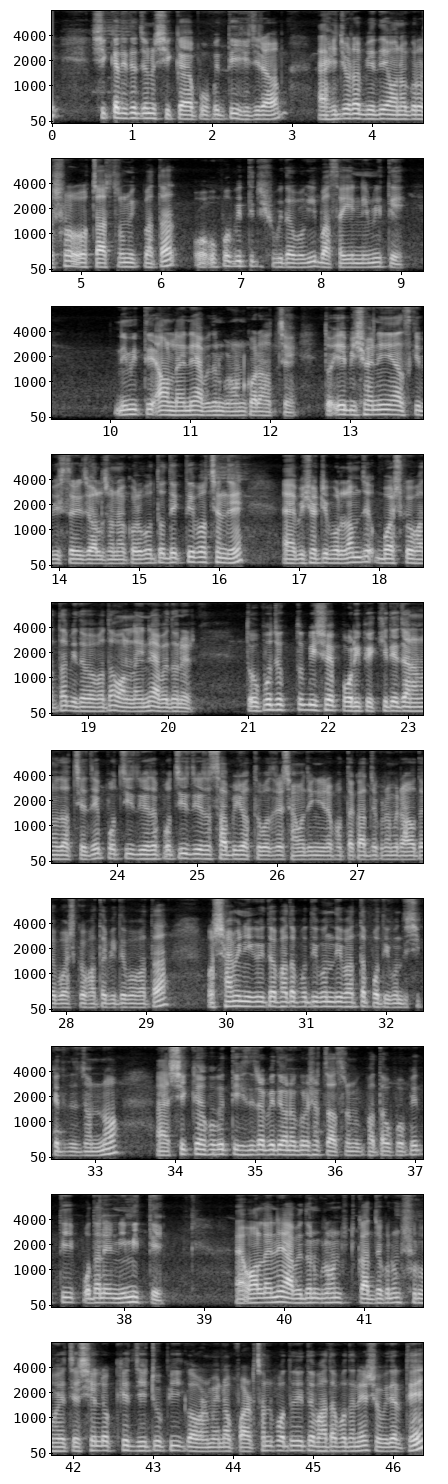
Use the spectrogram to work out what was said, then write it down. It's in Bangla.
শিক্ষার্থীদের জন্য শিক্ষা উপবৃত্তি হিজরা হিজড়া, বেদে, অনগ্রসর ও চা শ্রমিক ভাতা ও উপবৃত্তির সুবিধাভোগী বাছাইয়ের নিমিত্তে নিমিত্তে অনলাইনে আবেদন গ্রহণ করা হচ্ছে। তো এই বিষয় নিয়ে আজকে বিস্তারিত আলোচনা করব। তো দেখতেই পাচ্ছেন যে বিষয়টি বললাম যে বয়স্ক ভাতা, বিধবা ভাতা অনলাইনে আবেদনের তো উপযুক্ত বিষয়ে পরিপ্রেক্ষিতে জানানো যাচ্ছে যে পঁচিশ, দুই হাজার পঁচিশ, দুই হাজার ছাব্বিশ অর্থবছরের সামাজিক নিরাপত্তা কার্যক্রমের আওতায় বয়স্ক ভাতা, বিধবা ভাতা ও স্বামী নিগৃহীত ভাতা, প্রতিবন্ধী ভাতা, প্রতিবন্ধী শিক্ষার্থীদের জন্য শিক্ষা উপবৃত্তি, হিজড়া বেদে অনগ্রসর চা শ্রমিক ভাতা উপবৃত্তি প্রদানের নিমিত্তে অনলাইনে আবেদন গ্রহণ কার্যক্রম শুরু হয়েছে। সে লক্ষ্যে G G two P government of person পদ্ধতিতে ভাতা প্রদানের সুবিধার্থে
